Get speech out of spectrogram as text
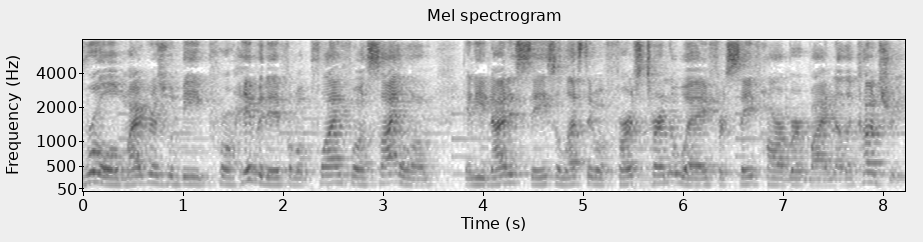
rule, migrants would be prohibited from applying for asylum in the United States unless they were first turned away for safe harbor by another country.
